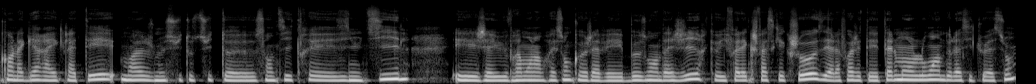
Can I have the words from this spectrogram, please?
quand la guerre a éclaté, moi, je me suis tout de suite euh, sentie très inutile et j'ai eu vraiment l'impression que j'avais besoin d'agir, qu'il fallait que je fasse quelque chose. Et à la fois, j'étais tellement loin de la situation.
